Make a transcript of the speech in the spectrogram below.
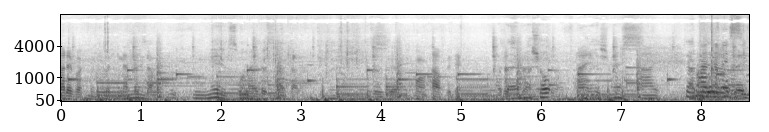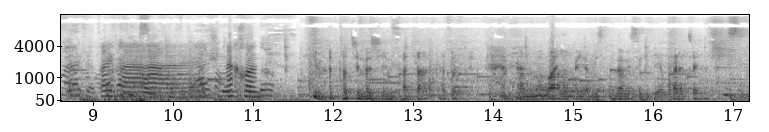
ハレバ君とひなたちゃん、うん、ね,ねそう。なんですだから、うん、ハーフで。会いましょう。はいします。はい。バイバイ,バイ,バイ。ナコン今栃ノ心さんと後であのワインを飲み,飲みすぎて酔っ払っちゃんます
